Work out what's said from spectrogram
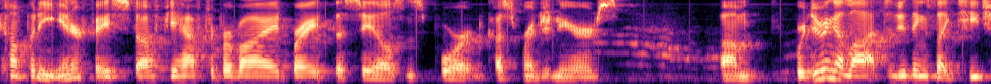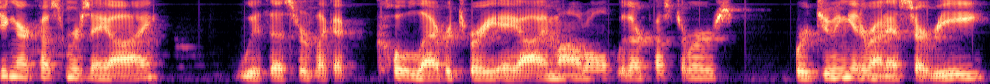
company interface stuff you have to provide, right? The sales and support and customer engineers. Um, we're doing a lot to do things like teaching our customers AI with a sort of like a co-laboratory AI model with our customers. We're doing it around SRE.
